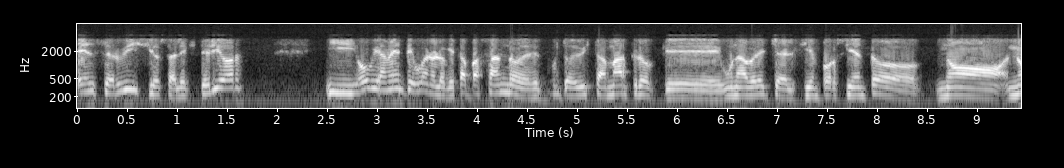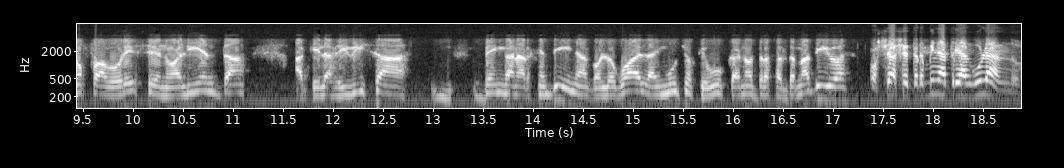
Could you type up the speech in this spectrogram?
en servicios al exterior y obviamente, bueno, lo que está pasando desde el punto de vista macro, que una brecha del 100% no, no favorece, no alienta a que las divisas vengan a Argentina, con lo cual hay muchos que buscan otras alternativas. O sea, se termina triangulando.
